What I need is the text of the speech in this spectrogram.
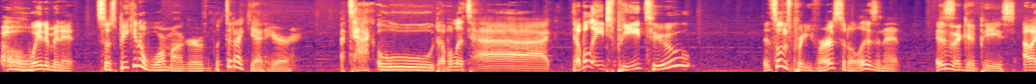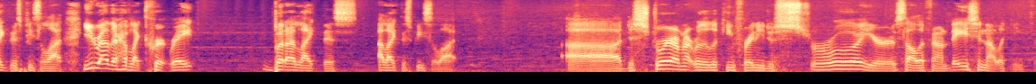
Oh, wait a minute. So speaking of Warmonger, what did I get here? Attack. Ooh, double attack. Double HP too? This one's pretty versatile, isn't it? This is a good piece. I like this piece a lot. You'd rather have like crit rate, but I like this. I like this piece a lot. Uh, destroyer, I'm not really looking for any destroyer. Solid foundation, not looking for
